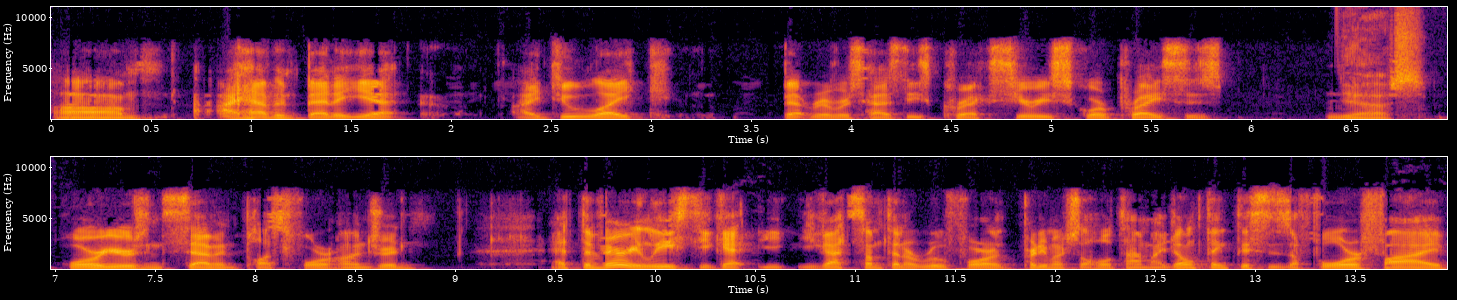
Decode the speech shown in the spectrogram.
Um, I haven't bet it yet. I do like Bet Rivers has these correct series score prices. Yes. Warriors in seven plus 400 at the very least, you get you, you got something to root for pretty much the whole time. I don't think this is a four or five.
